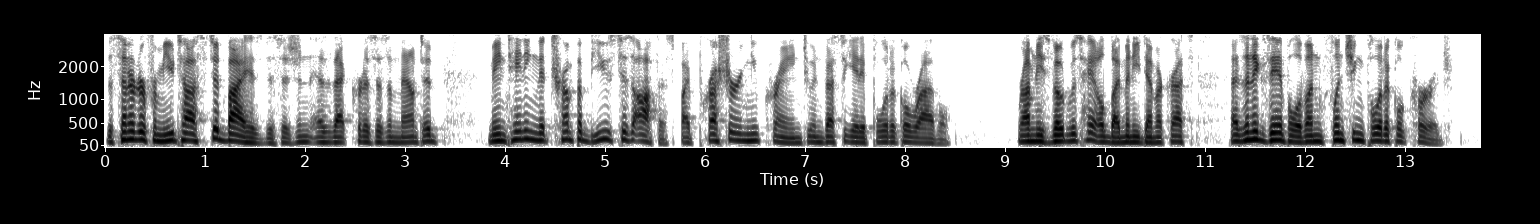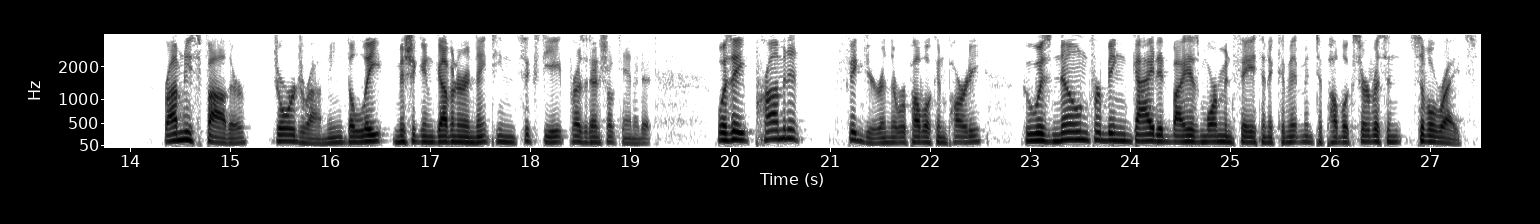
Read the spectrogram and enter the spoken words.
The senator from Utah stood by his decision as that criticism mounted, maintaining that Trump abused his office by pressuring Ukraine to investigate a political rival. Romney's vote was hailed by many Democrats as an example of unflinching political courage. Romney's father, George Romney, the late Michigan governor and 1968 presidential candidate, was a prominent figure in the Republican Party who was known for being guided by his Mormon faith and a commitment to public service and civil rights.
